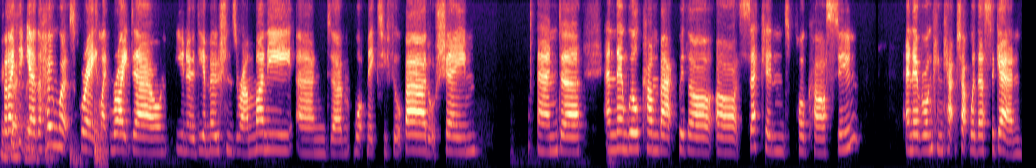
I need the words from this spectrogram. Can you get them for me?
exactly. but I think yeah, the homework's great. Like write down, you know, the emotions around money and um, what makes you feel bad or shame, and uh, and then we'll come back with our our second podcast soon, and everyone can catch up with us again.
